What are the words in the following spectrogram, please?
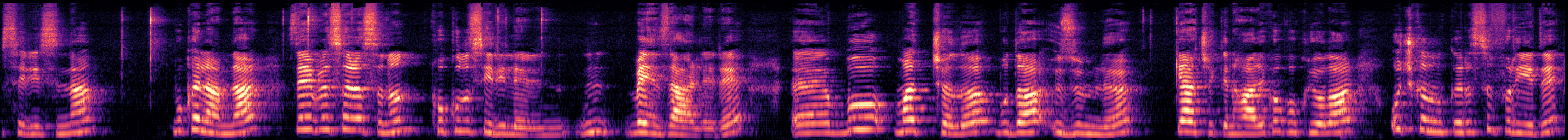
serisinden bu kalemler Zebra Sarası'nın kokulu serilerinin benzerleri. Ee, bu matchalı, bu da üzümlü. Gerçekten harika kokuyorlar. Uç kalınlıkları 0.7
